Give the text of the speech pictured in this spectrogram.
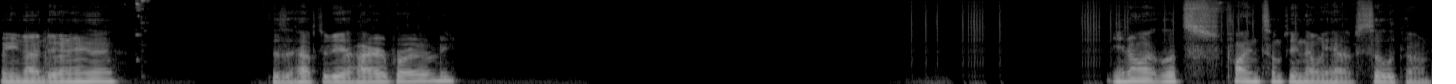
Are you not doing anything? Does it have to be a higher priority? You know what? Let's find something that we have. Silicone.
